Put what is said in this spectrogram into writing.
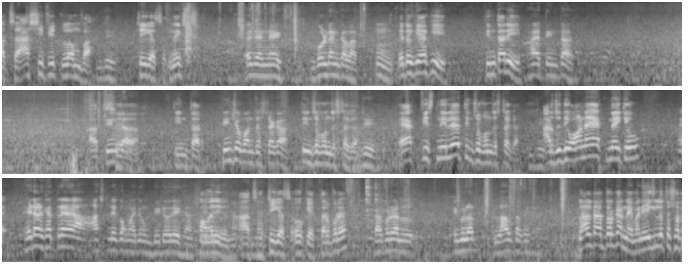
আচ্ছা আশি ফিট লম্বা। জি। ঠিক আছে নেক্সট এই যে নেক্সট গোল্ডেন কালার হুম এটা কি একই? তিন তারই? হ্যাঁ তিন তার। আচ্ছা। তিনটা। তিন তার। তিনশো পঞ্চাশ টাকা? তিনশো পঞ্চাশ টাকা। জি। এক পিস নিলে তিনশো পঞ্চাশ টাকা। আর যদি অনেক নেই কেউ? এটার ক্ষেত্রে আসলে কমাই দেবো ভিডিও দেখে। কমাই দিবেন। আচ্ছা ঠিক আছে ওকে। তারপরে? তারপরে এগুলার লালটা দেখা লালটা আর দরকার নেই? মানে এইগুলো তো সব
